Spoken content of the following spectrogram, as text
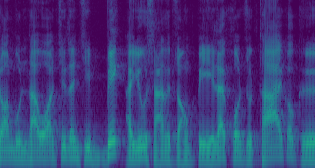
จรบุญทาวรชื่อเล่นชื่อบิ๊กอายุ 32 ปี และคนสุดท้ายก็คือ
